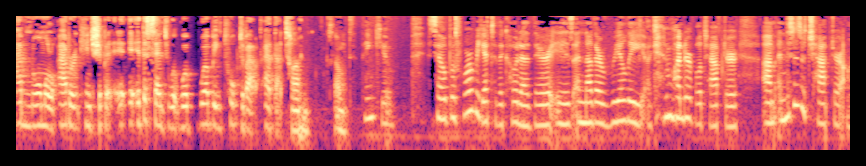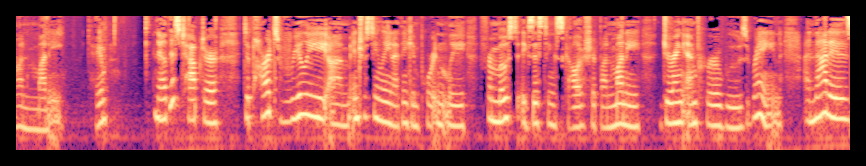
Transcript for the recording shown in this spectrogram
abnormal or aberrant kinship at, at the center were, were, being talked about at that time. So thank you. So before we get to the coda, there is another really again wonderful chapter, um, and this is a chapter on money. Okay. Now, this chapter departs really um, interestingly and I think importantly from most existing scholarship on money during Emperor Wu's reign, and that is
